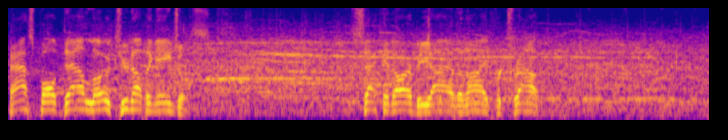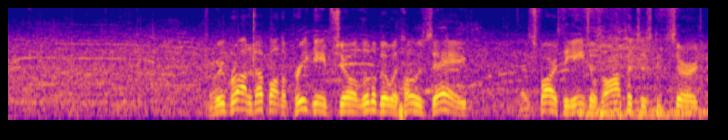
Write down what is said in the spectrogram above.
Fastball down low, 2 0 Angels. Second RBI of the night for Trout. We brought it up on the pregame show a little bit with Jose. As far as the Angels offense is concerned,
